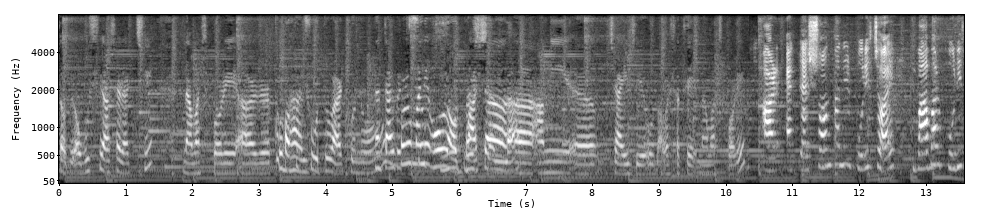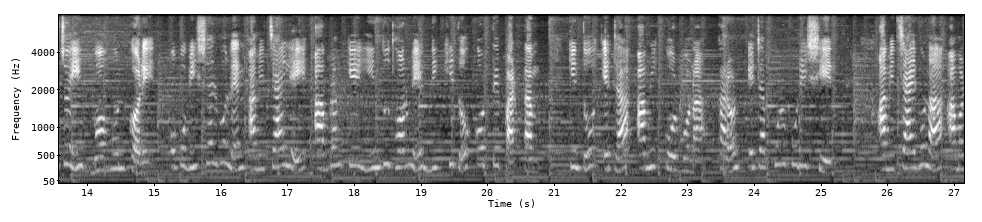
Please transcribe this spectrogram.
তবে অবশ্যই আশা রাখছি নামাজ পড়ে আর খুব ছোট এখনও? না, তারপরেও মানে ওর অভ্যাসটা আহ, আমি চাই যে ওর বাবার সাথে নামাজ পড়ে। আর একটা সন্তানের পরিচয় বাবার পরিচয়ই বহন করে। অপু বিশ্বাস বললেন আমি চাইলেই আব্রামকে হিন্দু ধর্মে দীক্ষিত করতে পারতাম কিন্তু এটা আমি করব না কারণ এটা পুরোপুরি শির। আমি চাইব না আমার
